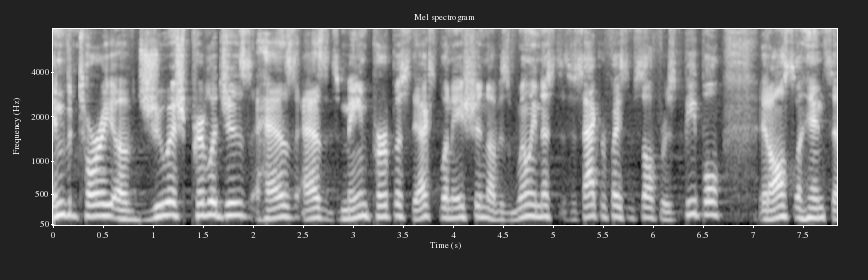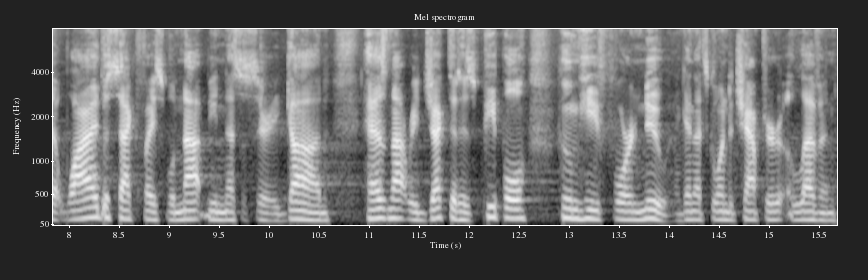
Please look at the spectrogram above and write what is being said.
inventory of Jewish privileges has as its main purpose the explanation of his willingness to sacrifice himself for his people. It also hints at why the sacrifice will not be necessary. God has not rejected his people whom he foreknew. Again, that's going to chapter 11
